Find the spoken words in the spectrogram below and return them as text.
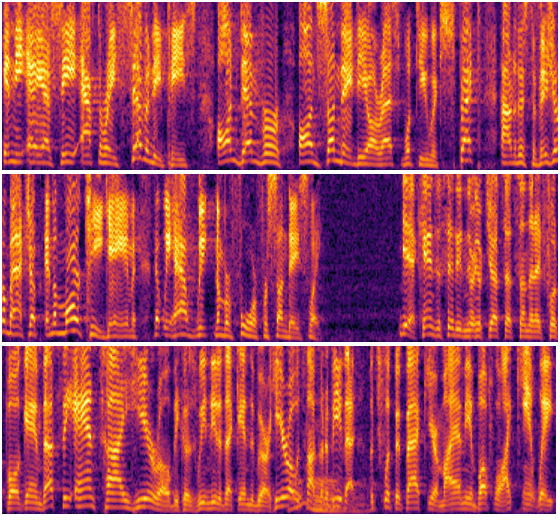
in the AFC after a 70 piece on Denver on Sunday, DRS. What do you expect out of this divisional matchup in the marquee game that we have week number four for Sunday slate. Yeah, Kansas City, New York Jets, that Sunday night football game. That's the anti hero because we needed that game to be our hero. Ooh. It's not going to be that. Let's flip it back here. Miami and Buffalo. I can't wait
